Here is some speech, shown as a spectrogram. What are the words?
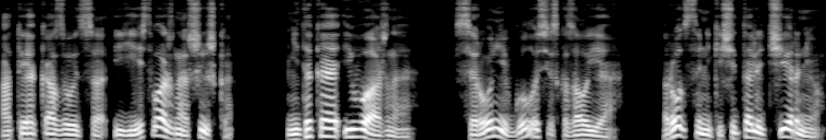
А ты, оказывается, и есть важная шишка. Не такая и важная. С иронией в голосе сказал я. Родственники считали чернью.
